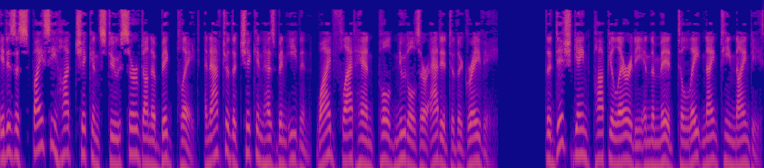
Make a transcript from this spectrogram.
It is a spicy hot chicken stew served on a big plate, and after the chicken has been eaten, wide flat hand-pulled noodles are added to the gravy. The dish gained popularity in the mid to late 1990s,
